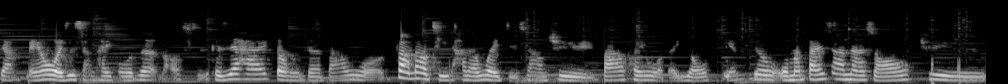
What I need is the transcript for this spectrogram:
这样没有，我也是想太多。这个老师，可是他懂得把我放到其他的位置上去发挥我的优点。就我们班上那那时候去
